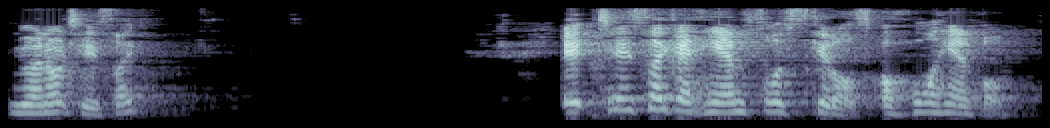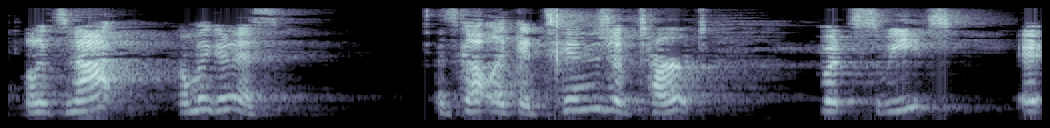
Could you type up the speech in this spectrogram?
you want to know what it tastes like? It tastes like a handful of Skittles, a whole handful. Well, it's not, oh my goodness. It's got like a tinge of tart, but sweet. It,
